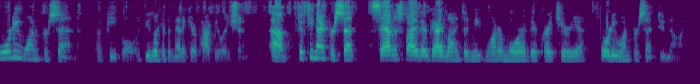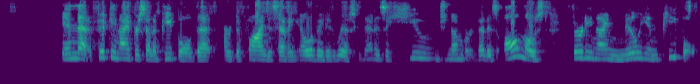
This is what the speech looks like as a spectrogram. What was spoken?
41% of people, if you look at the Medicare population, um, 59% satisfy their guidelines and meet one or more of their criteria, 41% do not. In that 59% of people that are defined as having elevated risk, that is a huge number. That is almost 39 million people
